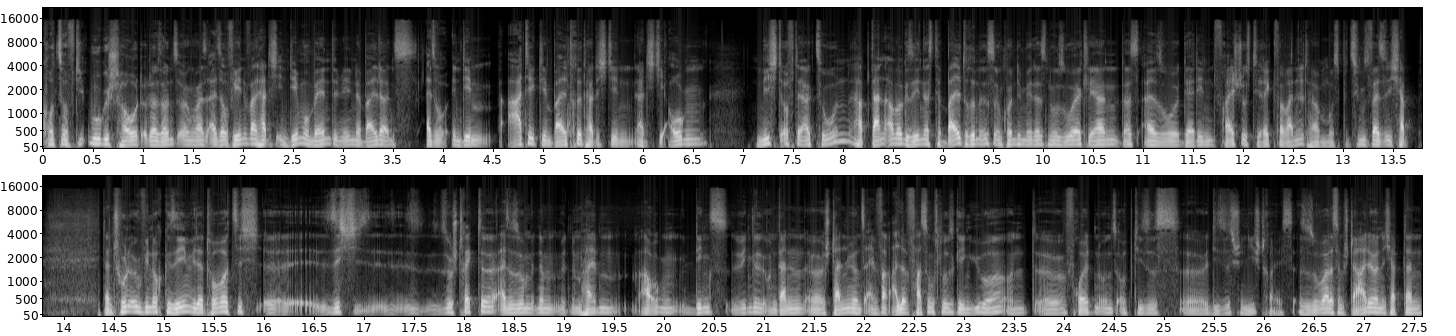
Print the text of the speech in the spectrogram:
kurz auf die Uhr geschaut oder sonst irgendwas. Also auf jeden Fall hatte ich in dem Moment, in dem der Ball da ins, also in dem Artig den Ball tritt, hatte ich den, hatte ich die Augen nicht auf der Aktion, habe dann aber gesehen, dass der Ball drin ist und konnte mir das nur so erklären, dass also der den Freistoß direkt verwandelt haben muss. Beziehungsweise ich habe dann schon irgendwie noch gesehen, wie der Torwart sich äh, sich so streckte, also so mit einem mit halben Augendingswinkel und dann äh, standen wir uns einfach alle fassungslos gegenüber und äh, freuten uns ob dieses äh, dieses Geniestreichs. Also so war das im Stadion. Ich habe dann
